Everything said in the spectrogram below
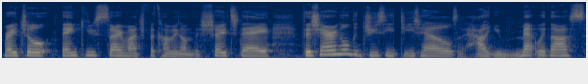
Rachel, thank you so much for coming on the show today, for sharing all the juicy details of how you met with us,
